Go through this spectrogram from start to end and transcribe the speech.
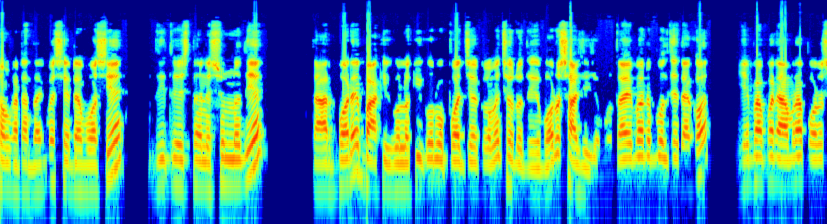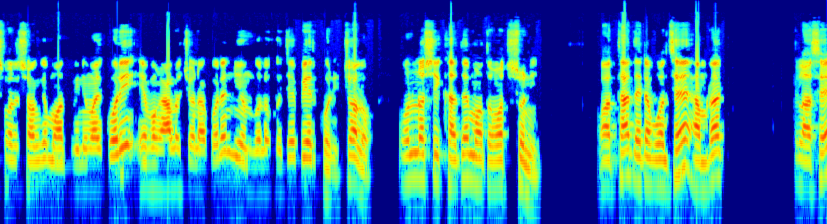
সংখ্যাটা থাকবে সেটা বসিয়ে দ্বিতীয় স্থানে শূন্য দিয়ে তারপরে বাকিগুলো কি করব? পর্যায়ক্রমে ছোট থেকে বড় সাজিয়ে যাব। তাই এবারে বলছে, দেখো, এ ব্যাপারে আমরা পরস্পরের সঙ্গে মত বিনিময় করি এবং আলোচনা করে নিয়মগুলো খুঁজে বের করি। চলো, অন্য শিক্ষার্থীদের মতামত শুনি। অর্থাৎ এটা বলছে, আমরা ক্লাসে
